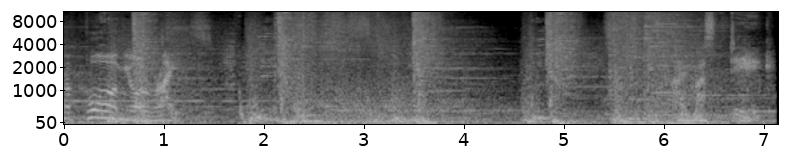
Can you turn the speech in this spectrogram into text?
perform your rites. I must dig.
